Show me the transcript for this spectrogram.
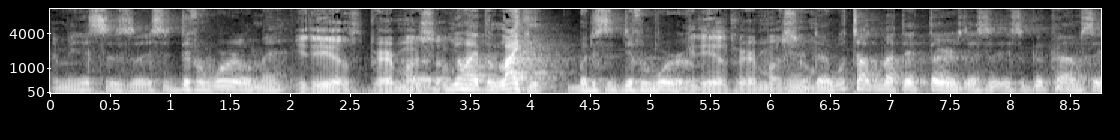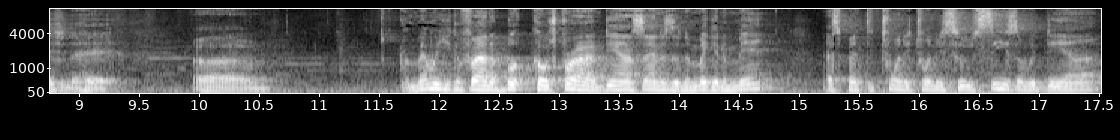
I mean, this is a, it's a different world, man. It is very much uh, so. You don't have to like it, but it's a different world. It is very much and, so. Uh, we'll talk about that Thursday. It's a, it's a good conversation to have. Um, remember, you can find a book, Coach Prime, Deion Sanders and the Making of Men. I spent the 2022 season with Deion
